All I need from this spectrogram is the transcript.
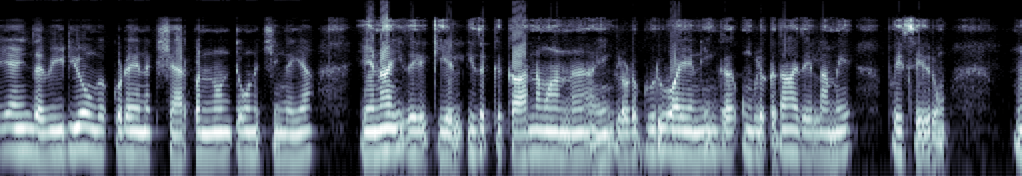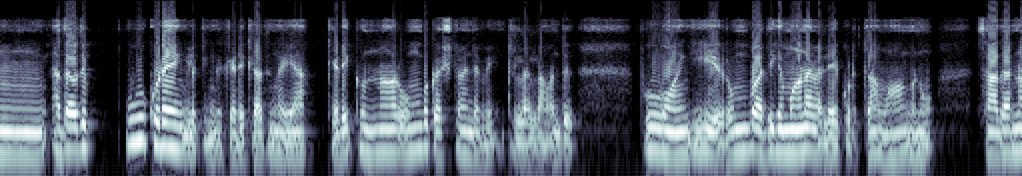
ஐயா இந்த வீடியோ உங்கள் கூட எனக்கு ஷேர் பண்ணணும்னு தோணுச்சிங்க ஐயா. ஏன்னா இதை கேள் இதுக்கு காரணமான எங்களோட குருவாய நீங்கள் உங்களுக்கு தான் இது எல்லாமே போய் சேரும். அதாவது பூ கூட எங்களுக்கு இங்கே கிடைக்காதுங்க ஐயா. கிடைக்கும்னா ரொம்ப கஷ்டம் இந்த வீட்டிலலாம் வந்து. பூ வாங்கி ரொம்ப அதிகமான விலையை கொடுத்து தான் வாங்கணும். சாதாரண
